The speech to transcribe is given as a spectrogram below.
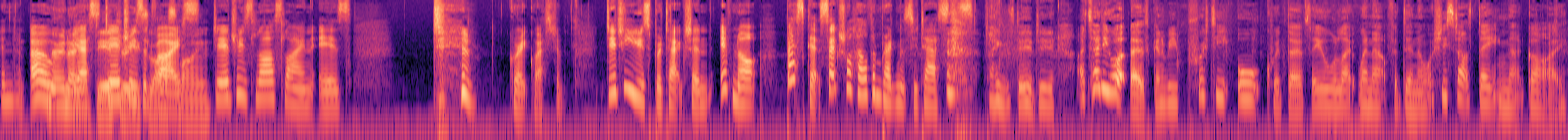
In- oh, No, no, yes. Deirdre's Deirdre's, last advice. line. Deirdre's last line is great question. Did you use protection? If not, best get sexual health and pregnancy tests. Thanks, Deirdre. I tell you what, though, it's going to be pretty awkward though if they all like went out for dinner. What if she starts dating that guy?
